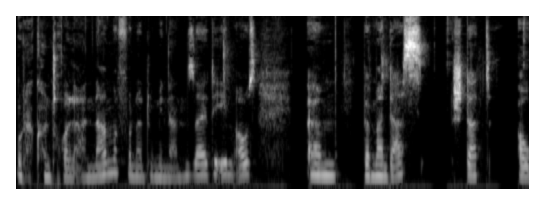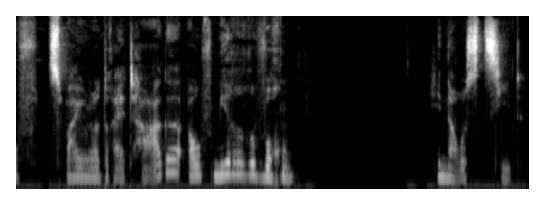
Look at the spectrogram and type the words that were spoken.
oder Kontrollannahme von der dominanten Seite eben aus, ähm, wenn man das statt auf zwei oder drei Tage auf mehrere Wochen hinauszieht.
